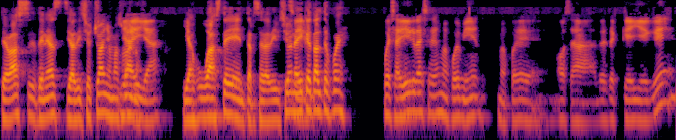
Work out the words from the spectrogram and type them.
Te vas, tenías ya 18 años más o menos. ahí ya. Ya jugaste en tercera división, Sí. ¿ahí qué tal te fue? Pues ahí, gracias a Dios, me fue bien. Me fue, o sea, desde que llegué,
